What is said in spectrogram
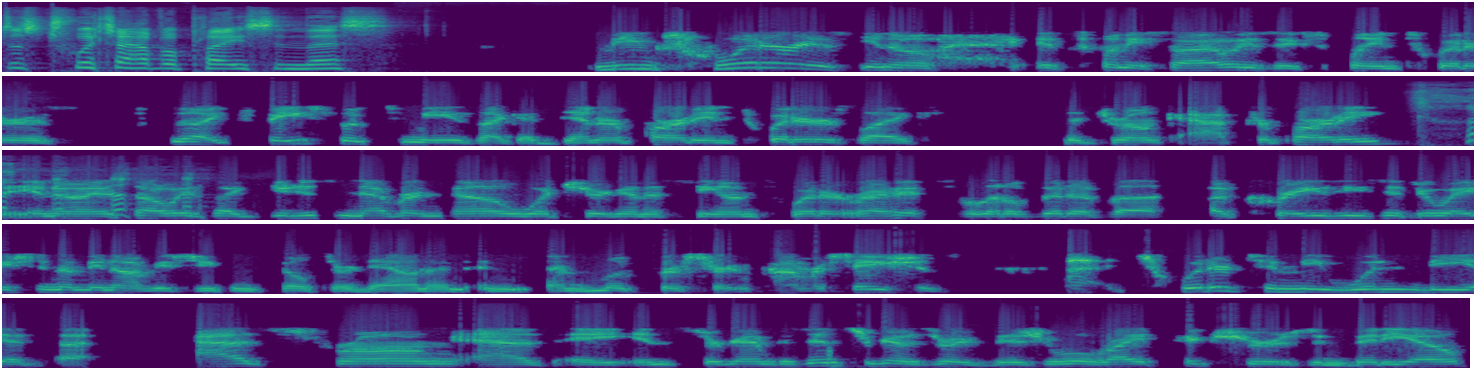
does Twitter have a place in this? I mean, Twitter is, you know, it's funny. So I always explain Twitter as like Facebook to me is like a dinner party, and Twitter's like the drunk after party. You know, it's always like you just never know what you're going to see on Twitter, right? It's a little bit of a, a crazy situation. I mean, obviously, you can filter down and, and, and look for certain conversations. Uh, Twitter to me wouldn't be a, a, as strong as a Instagram because Instagram is very visual, right? Pictures and video.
